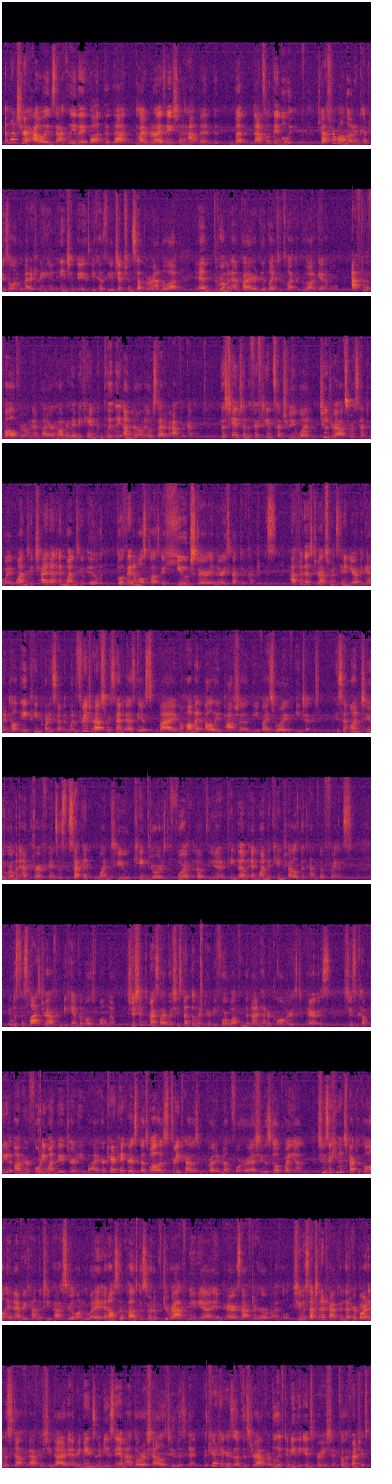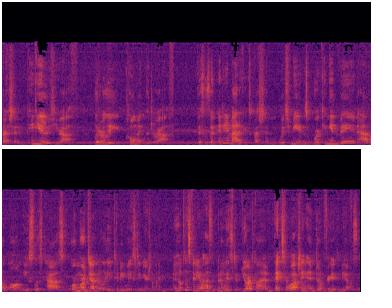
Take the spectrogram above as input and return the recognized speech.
I'm not sure how exactly they thought that that hybridization happened, but that's what they believe. Giraffes were well known in countries along the Mediterranean in ancient days because the Egyptians sent them around a lot and the Roman Empire did like to collect exotic animals. After the fall of the Roman Empire, however, they became completely unknown outside of Africa. This changed in the 15th century when two giraffes were sent away, one to China and one to Italy. Both animals caused a huge stir in their respective countries. After this, giraffes weren't seen in Europe again until 1827, when three giraffes were sent as gifts by Muhammad Ali Pasha, the Viceroy of Egypt. He sent one to Roman Emperor Francis II, one to King George IV of the United Kingdom, and one to King Charles X of France. It was this last giraffe who became the most well-known. She was shipped to Marseille where she spent the winter before walking the 900 kilometers to Paris. She was accompanied on her 41-day journey by her caretakers as well as three cows who provided milk for her as she was still quite young. She was a huge spectacle in every town that she passed through along the way and also caused a sort of giraffe mania in Paris. She was such an attraction that her body was stuffed after she died and remains in a museum at La Rochelle to this day. The caretakers of this giraffe are believed to be the inspiration for the French expression peigner le girafe, literally combing the giraffe. This is an idiomatic expression which means working in vain at a long useless task, or more generally, to be wasting your time. I hope this video hasn't been a waste of your time. Thanks for watching and don't forget to be awesome.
